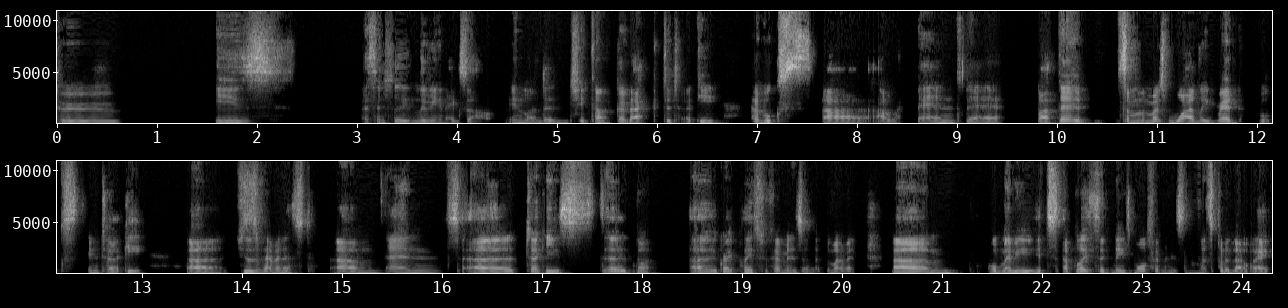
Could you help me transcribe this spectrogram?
who is essentially living in exile in London. She can't go back to Turkey. Her books uh, are like banned there, but they're some of the most widely read books in Turkey. Uh, she's a feminist, um, and uh, Turkey's uh, not a great place for feminism at the moment. Um, or maybe it's a place that needs more feminism. Let's put it that way.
